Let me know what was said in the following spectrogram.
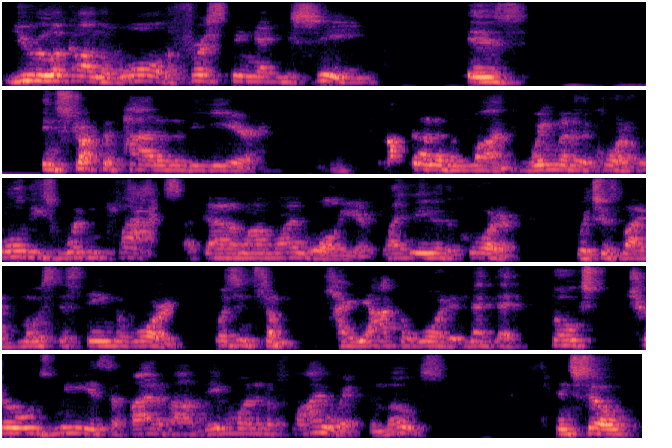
you look on the wall, the first thing that you see is instructor pilot of the year, captain of the month, wingman of the quarter, all these wooden plaques. I've got them on my wall here, flight leader of the quarter, which is my most esteemed award. Wasn't some Hayak award. It meant that folks chose me as the fighter pilot they wanted to fly with the most. And so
